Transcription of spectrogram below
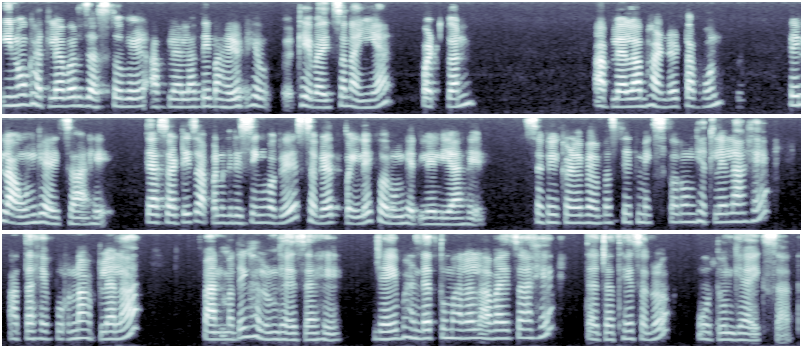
इनो घातल्यावर जास्त वेळ आपल्याला ते बाहेर ठेव ठेवायचं नाहीये. पटकन आपल्याला भांडत टाकून ते लावून घ्यायचं आहे. त्यासाठीच आपण ग्रीसिंग वगैरे सगळ्यात पहिले करून घेतलेली आहे. सगळीकडे व्यवस्थित मिक्स करून घेतलेलं आहे. आता हे पूर्ण आपल्याला पॅनमध्ये घालून घ्यायचं आहे. ज्याही भांड्यात तुम्हाला लावायचं आहे त्याच्यात हे सगळं ओतून घ्या एक साथ.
